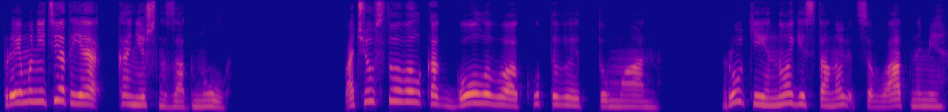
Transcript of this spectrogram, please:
Про иммунитет я, конечно, загнул. Почувствовал, как голову окутывает туман. Руки и ноги становятся ватными.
